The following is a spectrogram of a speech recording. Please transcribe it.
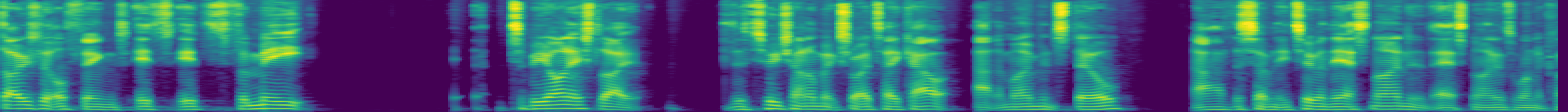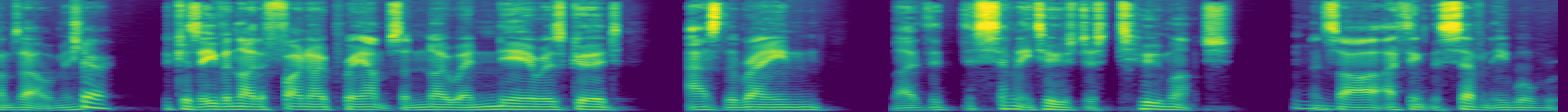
those little things. It's it's for me, to be honest, like the two channel mixer I take out at the moment. Still, I have the seventy two and the S nine. and The S nine is the one that comes out with me Sure. because even though the phono preamps are nowhere near as good as the Rane, like the, the seventy two is just too much, Mm-hmm. and so I, think the seventy will.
